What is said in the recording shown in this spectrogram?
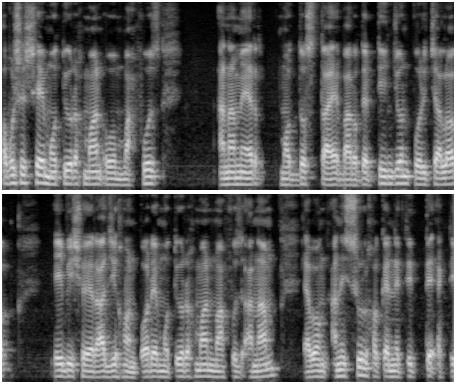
অবশেষে মতিউর রহমান ও মাহফুজ আনামের মধ্যস্থায় ভারতের তিনজন পরিচালক এই বিষয়ে রাজি হন। পরে মতিউর রহমান, মাহফুজ আনাম এবং আনিসুল হকের নেতৃত্বে একটি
